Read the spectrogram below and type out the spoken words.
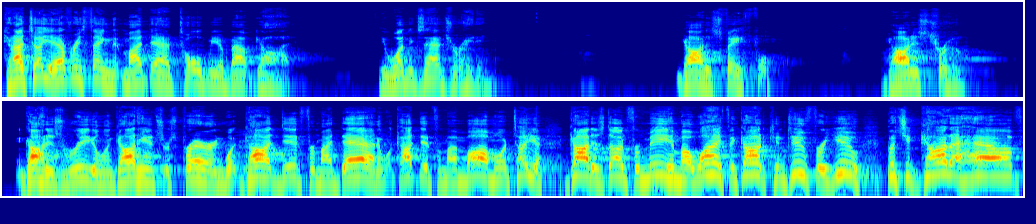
Can I tell you everything that my dad told me about God? He wasn't exaggerating. God is faithful. God is true. God is real and God answers prayer. And what God did for my dad and what God did for my mom, I want to tell you, God has done for me and my wife, and God can do for you. But you got to have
